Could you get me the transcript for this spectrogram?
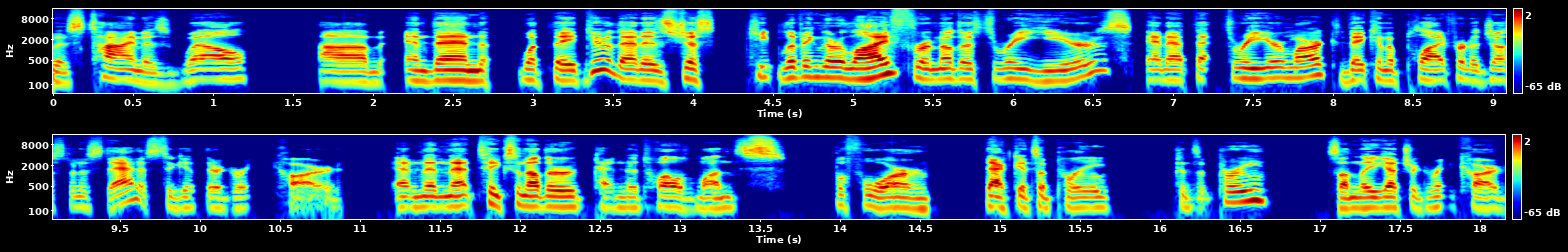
this time as well. Um, and then what they do then is just keep living their life for another three years. And at that three year mark, they can apply for an adjustment of status to get their green card. And then that takes another 10 to 12 months before that gets approved. It's approved, suddenly you got your green card.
